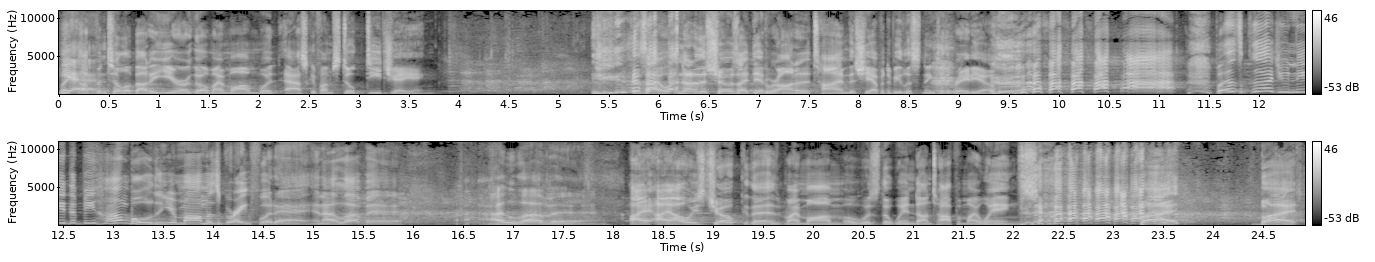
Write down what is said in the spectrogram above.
Like Yeah. up until about a year ago, my mom would ask if I'm still DJing. Because I none of the shows I did were on at a time that she happened to be listening to the radio. But it's good. You need to be humbled, and your mom is great for that. And I love it. I love it. I, I always joke that my mom was the wind on top of my wings. but but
